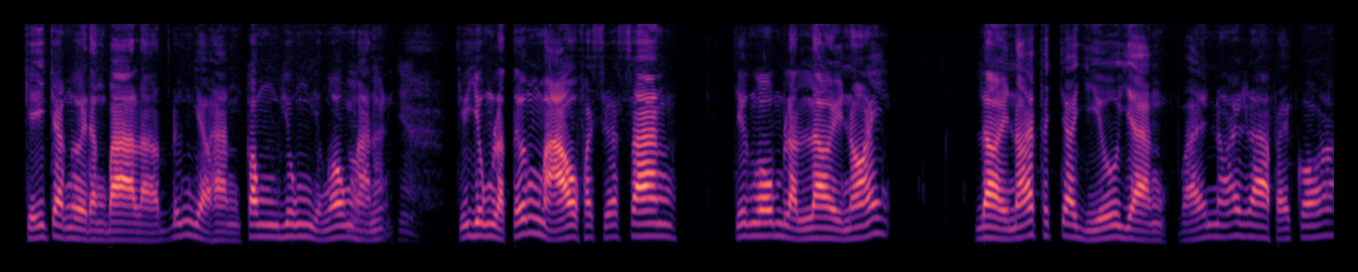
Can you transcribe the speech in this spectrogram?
chỉ cho người đàn bà là đứng vào hàng công dung và ngôn hạnh nha. chữ dung là tướng mạo phải sửa sang chữ ngôn là lời nói lời nói phải cho dịu dàng phải nói ra phải có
